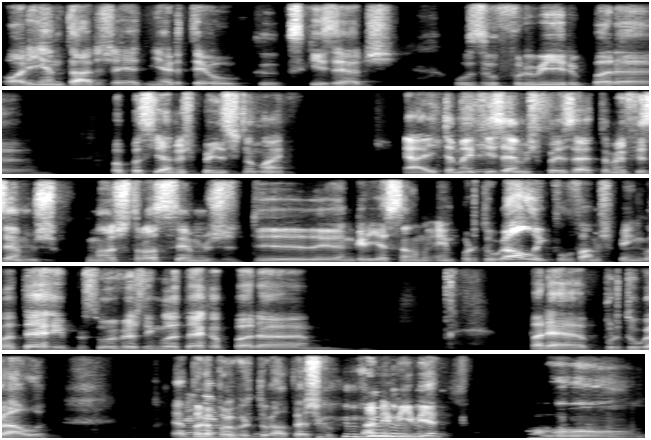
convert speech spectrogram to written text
orientar, já é dinheiro teu que, que se quiseres usufruir para, para passear nos países também. Ah, e também fizemos, pois é, também fizemos, nós trouxemos de angriação em Portugal e que levámos para a Inglaterra e por sua vez de Inglaterra para, para Portugal, para, para, para Portugal, peço desculpa, para a Namíbia, com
